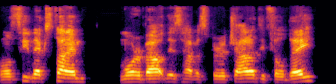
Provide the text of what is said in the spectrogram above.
We'll see next time more about this. Have a spirituality filled day.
